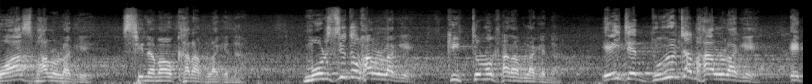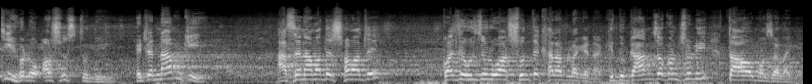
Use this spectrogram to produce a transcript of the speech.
ওয়াজ ভালো লাগে, সিনেমাও খারাপ লাগে না, মসজিদও ভালো লাগে, কীর্তনও খারাপ লাগে না। এই যে দুইটা ভালো লাগে, এটি হলো অসুস্থ দিল। এটার নাম কি? আছেন আমাদের সমাজে? কয় হুজুর, ওয়াজ শুনতে খারাপ লাগে না, কিন্তু গান যখন শুনি, তাও মজা লাগে।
